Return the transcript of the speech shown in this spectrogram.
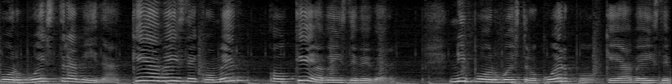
por vuestra vida, qué habéis de comer o qué habéis de beber, ni por vuestro cuerpo, qué habéis de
